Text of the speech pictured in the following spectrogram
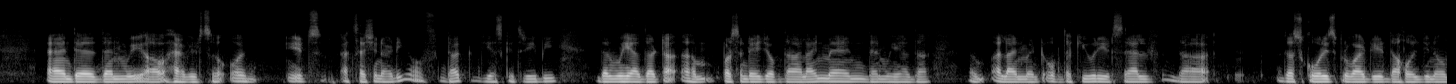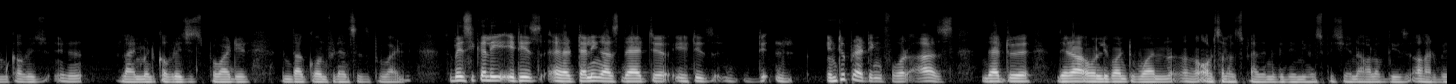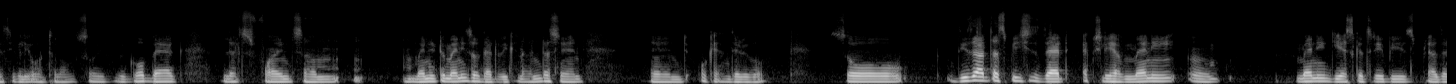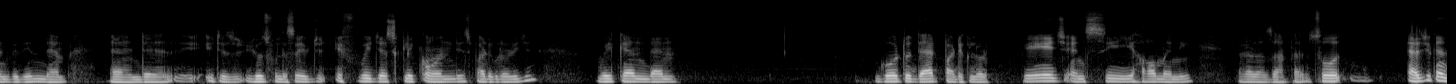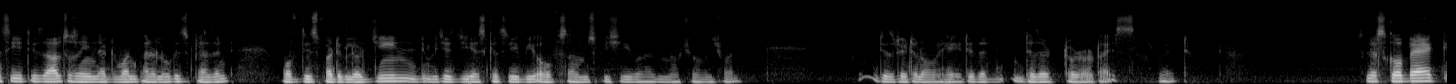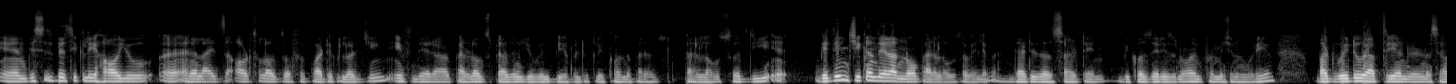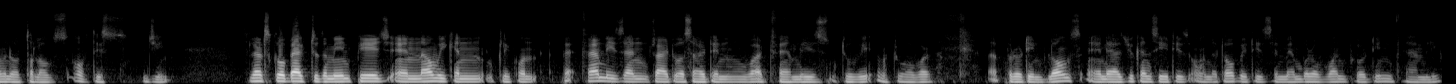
And uh, then we uh, have its uh, its accession id of duck gsk3b then we have the um, percentage of the alignment. Then we have the um, alignment of the query itself the the score is provided the whole genome coverage uh, alignment coverage is provided and the confidence is provided. So basically it is uh, telling us that uh, it is interpreting for us that uh, there are only one to one uh, orthologs present within your species and all of these are basically orthologs. So if we go back let's find some many to many so that we can understand and okay there we go. So these are the species that actually have many um, many gsk3b is present within them and uh, it is useful. So if, if we just click on this particular region we can then go to that particular page and see how many paralogs are present. So as you can see it is also saying that one paralog is present of this particular gene which is gsk3b of some species i'm not sure which one. It is written over here. It is a desert tortoise right so let's go back and this is basically how you uh, analyze the orthologs of a particular gene. If there are paralogs present you will be able to click on the paralogs. So the, uh, within chicken there are no paralogs available. That is a certain because there is no information over here. But we do have 307 orthologs of this gene. So let's go back to the main page and now we can click on families and try to ascertain what families to we, to our uh, protein belongs. And as you can see it is on the top. It is a member of one protein family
